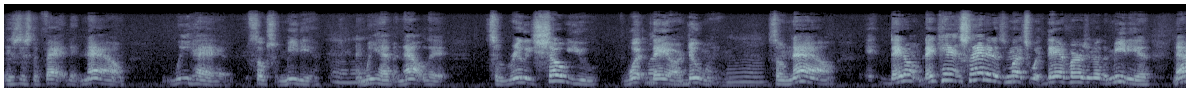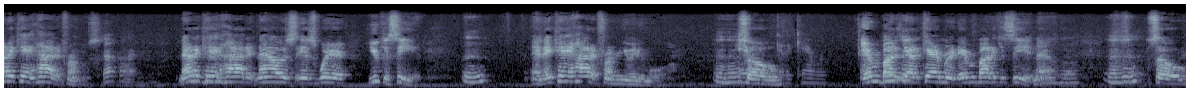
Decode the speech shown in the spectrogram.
It's just the fact that now we have social media Mm-hmm. and we have an outlet to really show you what What- they are doing. Mm-hmm. So now they don't they can't slant it as much with their version of the media. Now they can't hide it from us. That's right. Now they can't hide it. Now is is where you can see it, hmm and they can't hide it from you anymore. hmm So- Everyone get a camera. Everybody's Mhm. got a camera, and everybody can see it now. Mm-hmm. hmm So,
